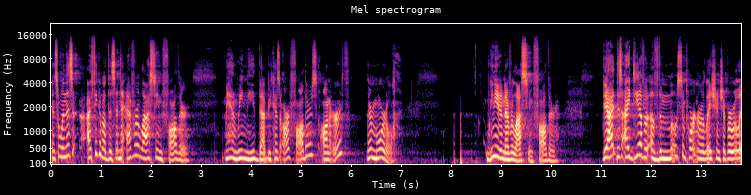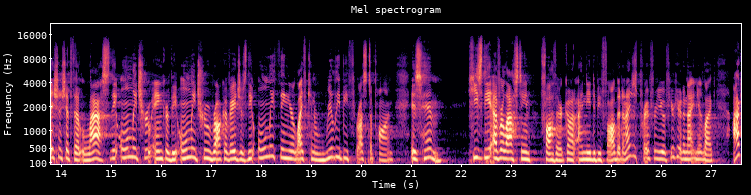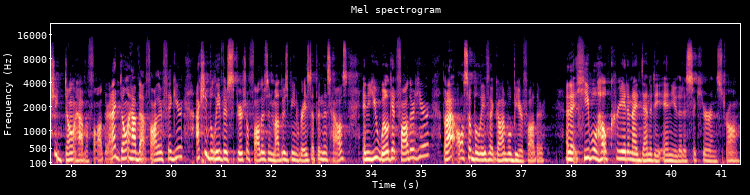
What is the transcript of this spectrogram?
And so when this, I think about this, an everlasting father, man, we need that because our fathers on earth, they're mortal. We need an everlasting Father. The, this idea of, of the most important relationship, a relationship that lasts, the only true anchor, the only true rock of ages, the only thing your life can really be thrust upon is Him. He's the everlasting Father. God, I need to be fathered. And I just pray for you if you're here tonight and you're like, I actually don't have a father, and I don't have that father figure. I actually believe there's spiritual fathers and mothers being raised up in this house, and you will get fathered here, but I also believe that God will be your father and that He will help create an identity in you that is secure and strong.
